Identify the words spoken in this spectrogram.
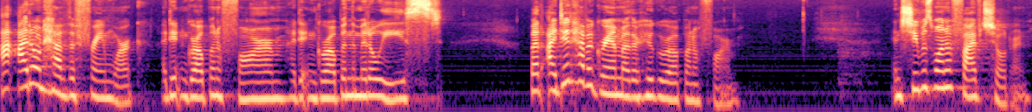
I, don't have the framework. I didn't grow up on a farm, I didn't grow up in the Middle East, but I did have a grandmother who grew up on a farm. And she was one of five children.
